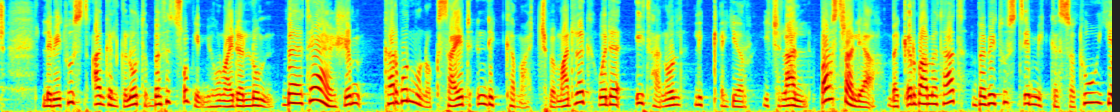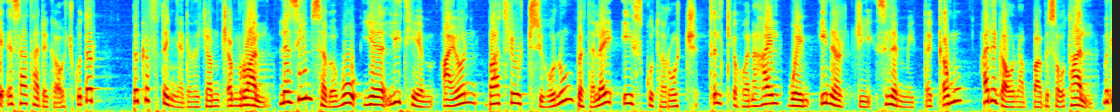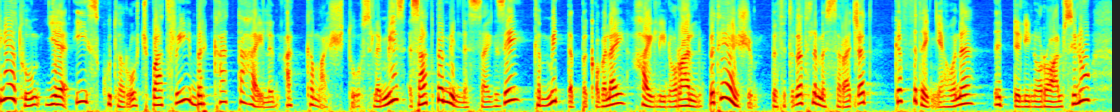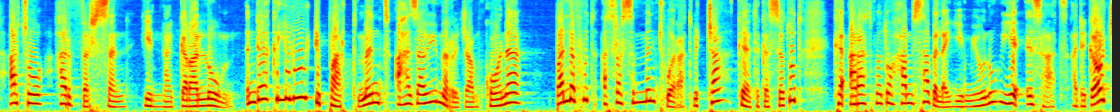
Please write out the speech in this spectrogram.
ለቤት ውስጥ አገልግሎት በፍጹም የሚሆኑ አይደሉም። በተያያዥም ካርቦን ሞኖክሳይድ እንዲከማች በማድረግ ወደ ኢታኖል ሊቀየር ይችላል። በአውስትራሊያ በቅርብ ዓመታት በቤት ውስጥ የሚከሰቱ የእሳት አደጋዎች ቁጥር በከፍተኛ ደረጃም ጨምሯል። ለዚህም ሰበቡ የ lithium ion ባትሪዎች ሲሆኑ በተለይ e-scooter ኦች ጥልቅ የሆነ ኃይል ወይም energy ስለሚጠቀሙ አደጋውን አባብሰውታል። ምክንያቱም የ e-scooter ኦች ባትሪ በርካታ ኃይልን አከማችቶ ስለሚይዝ እሳት በሚነሳ ጊዜ ከሚጠበቀው በላይ ኃይል ይኖራል። በተያያዥም በፍጥነት ለመሰራጨት ከፍተኛ የሆነ እድል ይኖረዋል ሲሉ አቶ ሀርቨርሰን ይናገራሉ። እንደ ክልሉ department አሃዛዊ መረጃም ከሆነ ባለፉት 18 ወራት ብቻ ከተከሰቱት ከ450 በላይ የሚሆኑ የእሳት አደጋዎች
